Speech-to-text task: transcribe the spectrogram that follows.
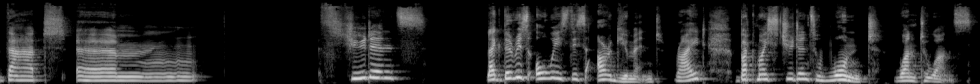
that um, students, like there is always this argument, right? But my students want one to ones.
